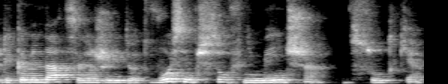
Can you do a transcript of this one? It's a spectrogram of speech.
Рекомендация же идет 8 часов, не меньше в сутки.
